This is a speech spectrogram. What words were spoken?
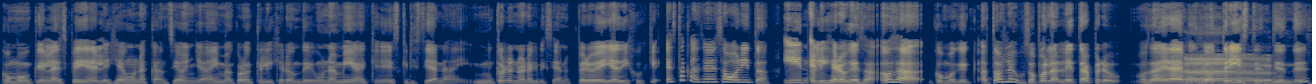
como que en la despedida elegían una canción ya y me acuerdo que eligieron de una amiga que es cristiana y mi cole no era cristiano, pero ella dijo que esta canción está bonita y eligieron esa. O sea, como que a todos les gustó por la letra, pero o sea, era demasiado Ah. triste, ¿entiendes?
